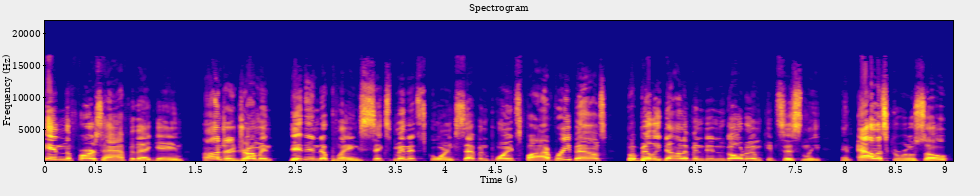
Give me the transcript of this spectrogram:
in the first half of that game. Andre Drummond did end up playing six minutes, scoring seven points, five rebounds, but Billy Donovan didn't go to him consistently. And Alex Caruso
